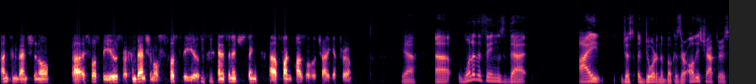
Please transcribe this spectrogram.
unconventional uh, is supposed to be used or conventional is supposed to be used. and it's an interesting, uh, fun puzzle to try to get through. Yeah. Uh, one of the things that I just adored in the book is there are all these chapters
